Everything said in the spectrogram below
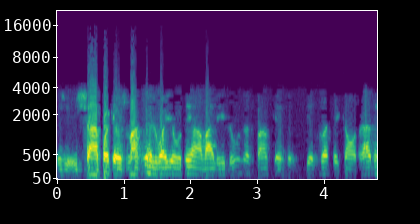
je, sens pas que je manque de loyauté envers les 12. Je pense que c'est quoi, c'est le contraire de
